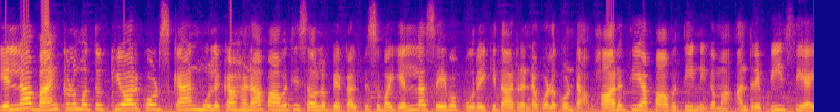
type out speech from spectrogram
ಎಲ್ಲಾ ಬ್ಯಾಂಕ್ಗಳು ಮತ್ತು ಕ್ಯೂಆರ್ ಕೋಡ್ ಸ್ಕ್ಯಾನ್ ಮೂಲಕ ಹಣ ಪಾವತಿ ಸೌಲಭ್ಯ ಕಲ್ಪಿಸುವ ಎಲ್ಲ ಸೇವಾ ಪೂರೈಕೆದಾರರನ್ನ ಒಳಗೊಂಡ ಭಾರತೀಯ ಪಾವತಿ ನಿಗಮ, ಅಂದ್ರೆ ಪಿಸಿಐ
